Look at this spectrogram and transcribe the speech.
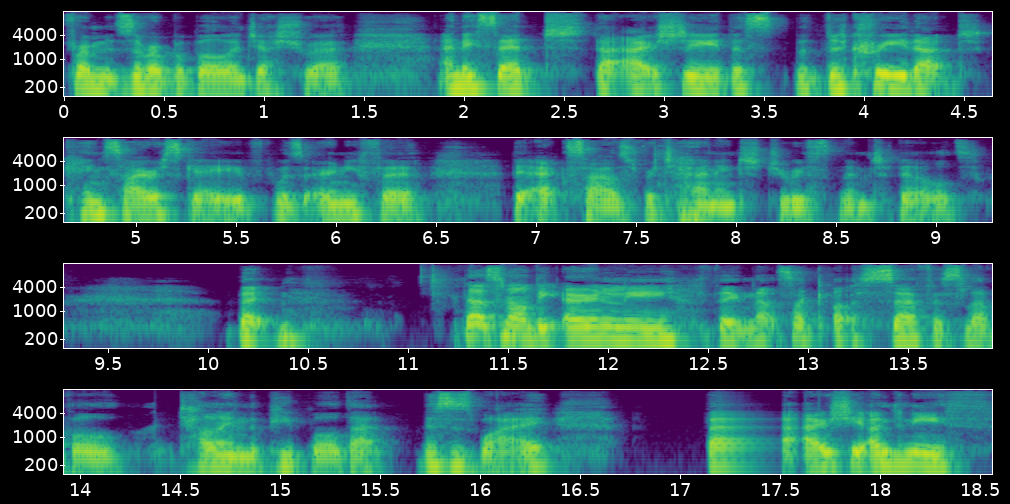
from Zerubbabel and Jeshua, and they said that actually this the decree that King Cyrus gave was only for the exiles returning to Jerusalem to build. But that's not the only thing. That's like a surface level telling the people that this is why. But actually, underneath,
